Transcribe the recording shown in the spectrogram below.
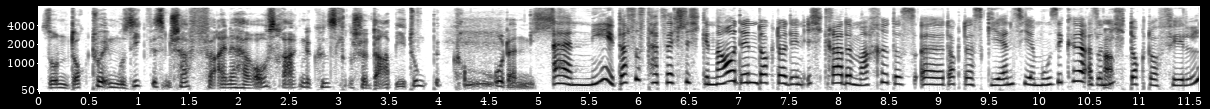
so einen Doktor in Musikwissenschaft Musikwissenschaft für eine herausragende künstlerische Darbietung bekommen oder nicht? Äh, nee, das ist tatsächlich genau den Doktor, den ich gerade mache, das äh, Dr. Scientia Musica, also ah. nicht Dr. Phil.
